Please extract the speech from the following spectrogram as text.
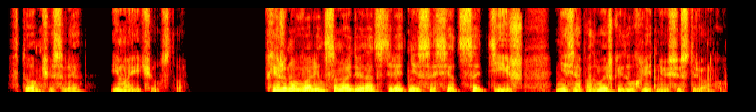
в том числе и мои чувства. В хижину ввалился мой двенадцатилетний сосед Сатиш, неся под мышкой двухлетнюю сестренку.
